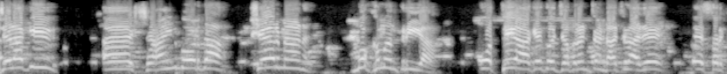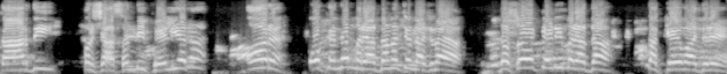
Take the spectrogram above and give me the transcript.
ਜਿਹੜਾ ਕਿ ਸ਼ਰਾਈਨ ਬੋਰਡ ਦਾ ਚੇਅਰਮੈਨ ਮੁੱਖ ਮੰਤਰੀ ਆ, ਉੱਥੇ ਆ ਕੇ ਕੋਈ ਜਬਰਨ ਝੰਡਾ ਚੜਾ ਜੇ, ਇਹ ਸਰਕਾਰ ਦੀ, ਪ੍ਰਸ਼ਾਸਨ ਦੀ ਫੇਲੀਅਰ ਆ, ਔਰ ਉਹ ਕਹਿੰਦੇ ਮਰਿਆਦਾ ਨਾਲ ਝੰਡਾ ਚੜਾਇਆ। ਦੱਸੋ ਇਹ ਕਿਹੜੀ ਮਰਿਆਦਾ? ਧੱਕੇ ਵੱਜ ਰਹੇ,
